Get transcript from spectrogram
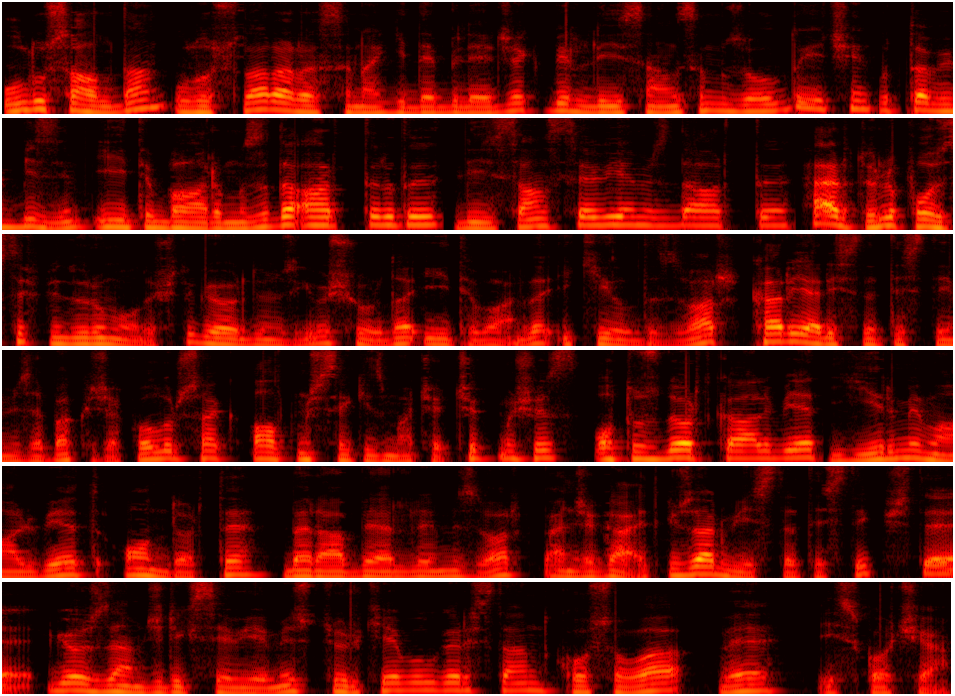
ulusaldan uluslararasına gidebilecek bir lisansımız olduğu için bu tabi bizim itibarımızı da arttırdı. Lisans seviyemiz de arttı. Her türlü pozitif bir durum oluştu. Gördüğünüz gibi şurada itibarda 2 yıldız var. Kariyer istatistiğimize bakacak olursak 68 maça çıkmışız. 34 galibiyet, 20 mağlubiyet, 14'te beraberliğimiz var. Bence gayet güzel bir istatistik. İşte gözlemcilik seviyemiz Türkiye, Bulgaristan, Kosova ve İskoçya.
